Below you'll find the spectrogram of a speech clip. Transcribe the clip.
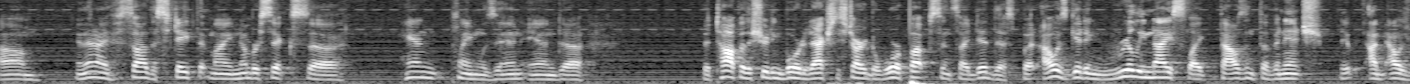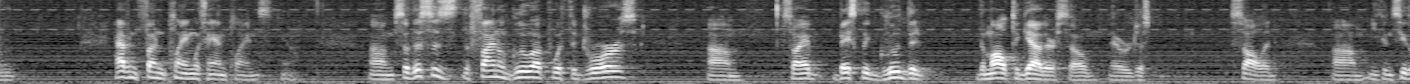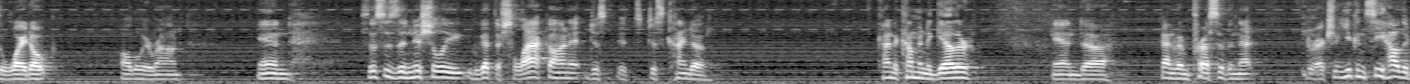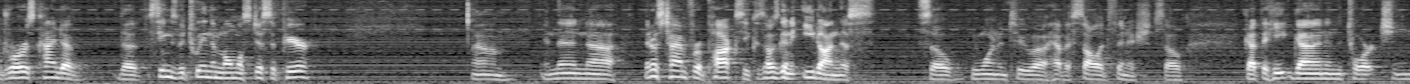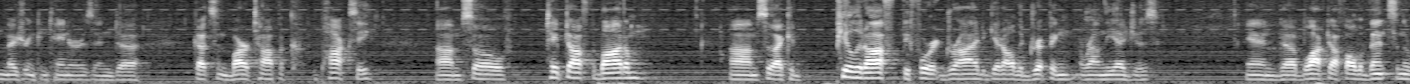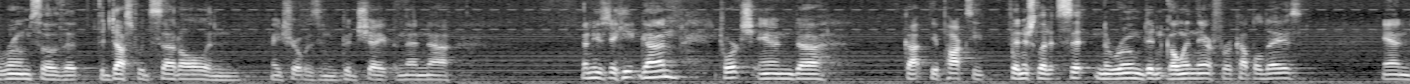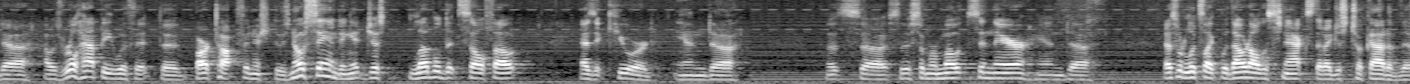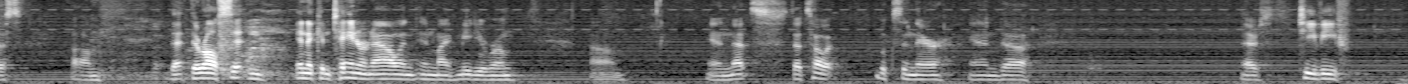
um, and then I saw the state that my number six uh, hand plane was in, and uh, the top of the shooting board had actually started to warp up since I did this. But I was getting really nice, like thousandth of an inch. It, I, I was having fun playing with hand planes. You know. um, so this is the final glue up with the drawers. Um, so I basically glued the, them all together, so they were just solid. Um, you can see the white oak all the way around. And so this is initially, we got the shellac on it, just, it's just kind of, kind of coming together and uh, kind of impressive in that direction. You can see how the drawers kind of, the seams between them almost disappear. Um, And then, uh, then it was time for epoxy, because I was gonna eat on this, so we wanted to uh, have a solid finish. So got the heat gun and the torch and measuring containers, and uh, got some bar top epoxy. Um, So taped off the bottom, um, so I could peel it off before it dried to get all the dripping around the edges. And uh, blocked off all the vents in the room so that the dust would settle and made sure it was in good shape. And then, uh, then used a heat gun, torch, and uh, got the epoxy finished, let it sit in the room, didn't go in there for a couple days. And uh, I was real happy with it. The bar top finished. there was no sanding, it just leveled itself out as it cured. And uh, that's, uh, so there's some remotes in there, and uh, that's what it looks like without all the snacks that I just took out of this. Um, That, they're all sitting in a container now in, in my media room. Um, And that's, that's how it looks in there. And uh, there's TV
